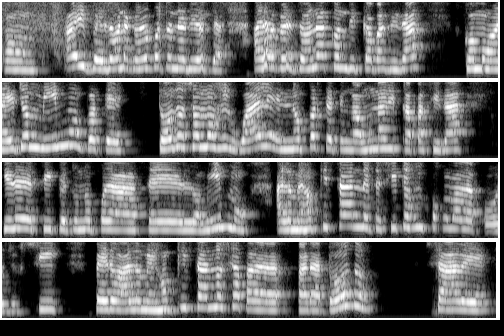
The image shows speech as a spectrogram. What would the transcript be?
con, ay, perdona, que me he nerviosa, a las personas con discapacidad como a ellos mismos, porque todos somos iguales, no porque tengas una discapacidad quiere decir que tú no puedas hacer lo mismo. A lo mejor quizás necesites un poco más de apoyo, sí, pero a lo mejor quizás no sea para, para todos, ¿sabes?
